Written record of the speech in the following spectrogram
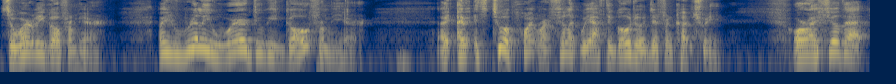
So where do we go from here? I mean, really, where do we go from here? I, I, it's to a point where I feel like we have to go to a different country. Or I feel that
